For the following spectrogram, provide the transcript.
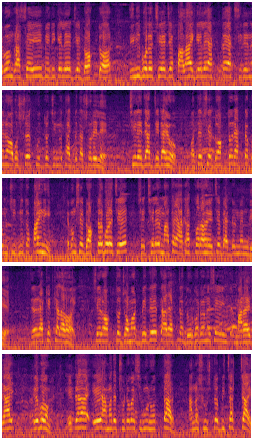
এবং রাজশাহী মেডিকেলের যে ডক্টর, তিনি বলেছে যে পালায় গেলে একটা অ্যাক্সিডেন্টের অবশ্যই ক্ষুদ্র চিহ্ন থাকবে তার শরীরে। ছিলে যাক যেটাই হোক। অতএব সে ডক্টর একটা কোনো চিহ্নিত পায়নি এবং সে ডক্টর বলেছে সে ছেলের মাথায় আঘাত করা হয়েছে ব্যাডমিন্টন দিয়ে, যে র্যাকেট খেলা হয়। সে রক্ত জমাট বেঁধে তার একটা দুর্ঘটনায় সে মারা যায় এবং এটা এ আমাদের ছোট ভাই শিমুল হত্যার আমরা সুষ্ঠু বিচার চাই।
